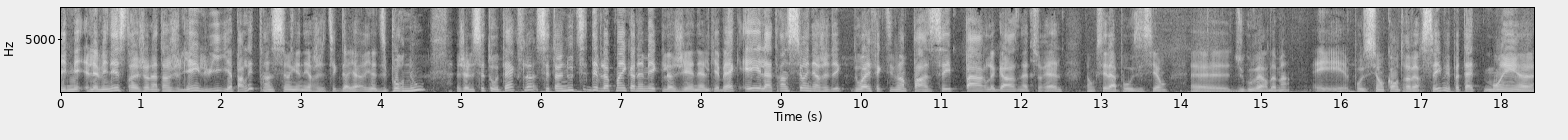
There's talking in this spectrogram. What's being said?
Le, mi- le ministre Jonathan Julien, lui, il a parlé de transition énergétique d'ailleurs. Il a dit pour nous, je le cite au texte, c'est un outil de développement économique, le GNL Québec, et la transition énergétique doit effectivement passer par le gaz naturel. Donc c'est la position euh, du gouvernement. Et position controversée, mais peut-être moins euh,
